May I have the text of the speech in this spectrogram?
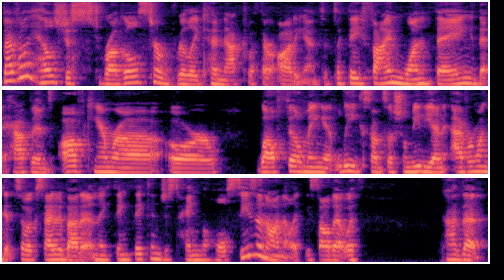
Beverly Hills just struggles to really connect with their audience. It's like they find one thing that happens off camera or while filming it leaks on social media and everyone gets so excited about it and they think they can just hang the whole season on it. Like we saw that with God, that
